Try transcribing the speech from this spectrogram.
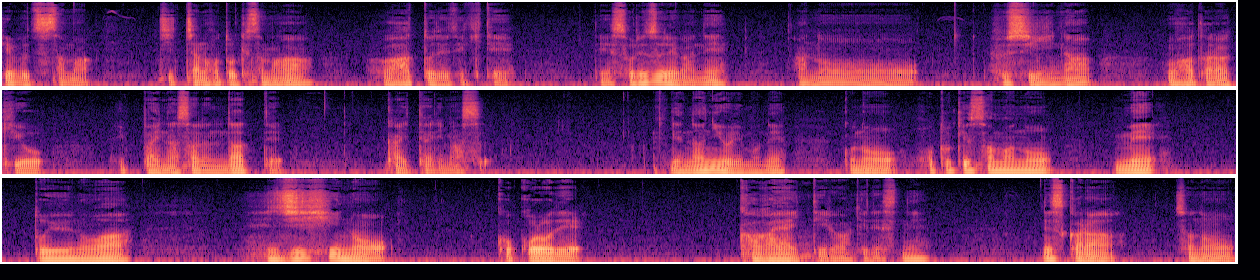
化仏様ちっちゃな仏様がふわっと出てきてでそれぞれがねあのー、不思議なお働きをいっぱいなさるんだって書いてあります。で何よりもねこの仏様の目というのは慈悲の心で輝いているわけですね。ですからその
